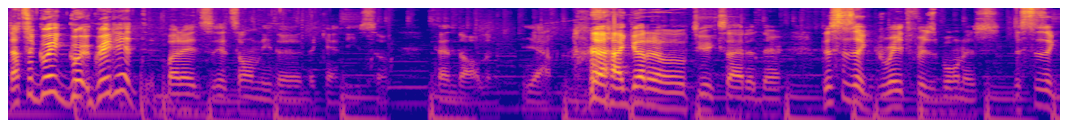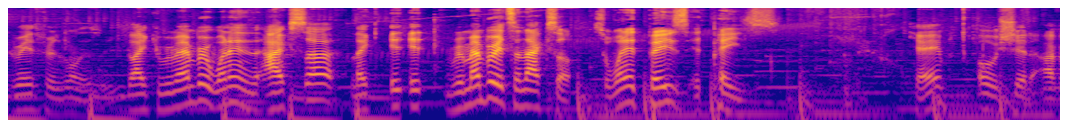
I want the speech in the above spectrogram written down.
That's a great, great, great hit. But it's it's only the, the candies, so $10. Yeah, I got a little too excited there. This is a great first bonus. This is a great first bonus. Like, remember when in Hacksaw, like, it, it remember it's an Hacksaw. So when it pays, it pays. Okay. Oh shit, I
